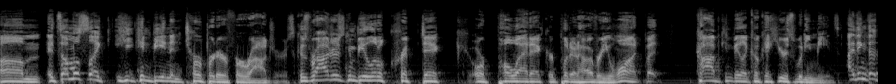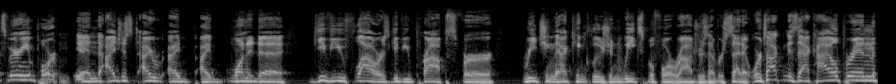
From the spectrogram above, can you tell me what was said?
Um, it's almost like he can be an interpreter for Rodgers because Rodgers can be a little cryptic or poetic or put it however you want, but Cobb can be like, okay, here's what he means. I think that's very important, and I just I, I I wanted to give you flowers, give you props for reaching that conclusion weeks before Rodgers ever said it. We're talking to Zach Heilprin.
